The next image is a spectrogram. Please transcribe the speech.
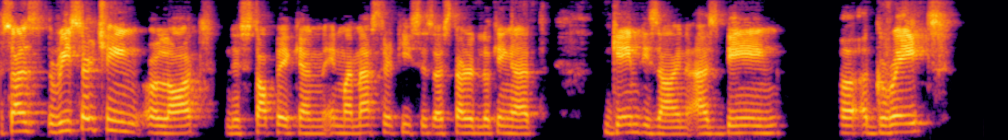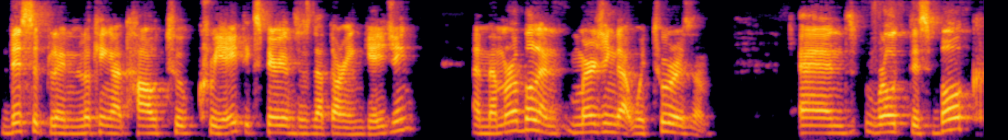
So I was researching a lot this topic, and in my master thesis, I started looking at game design as being a, a great discipline, looking at how to create experiences that are engaging and memorable, and merging that with tourism. And wrote this book.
